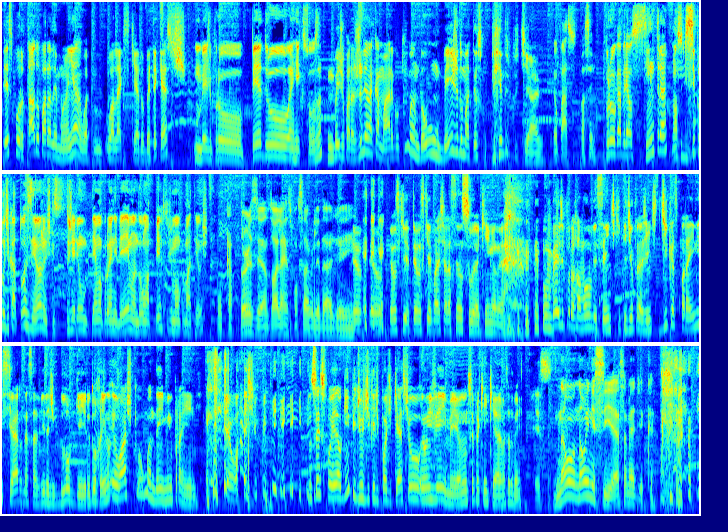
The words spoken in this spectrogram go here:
exportado para a Alemanha, o, o Alex que é do BTcast. Um beijo pro Pedro Henrique Souza, Um beijo para a Juliana Camargo, que mandou um beijo do Matheus pro Pedro e pro Thiago. eu passo. Passei. Pro Gabriel Sintra, nosso discípulo de 14 anos, que sugeriu um tema pro NBA e mandou um aperto de mão pro Matheus. Com 14 anos, olha a responsabilidade aí. hein? Meu Deus, temos que, temos que baixar a censura aqui, hein, galera. um beijo pro Ramon Vicente, que pediu pra gente dicas para iniciar nessa vida de blogueiro do reino. Eu acho que eu mandei e-mail pra ele. eu acho. Não sei se foi ele. Alguém pediu dica de podcast ou eu enviei e-mail. Eu não sei pra quem que era, mas tudo bem. Isso. Não, não inicie, essa é a minha dica.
